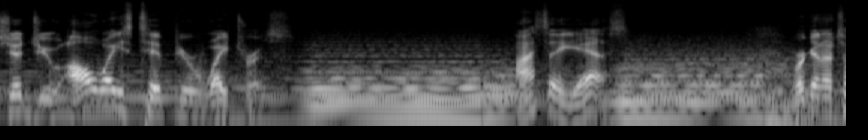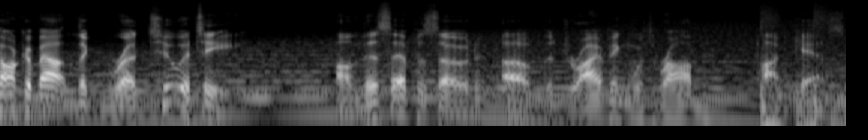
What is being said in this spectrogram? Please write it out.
Should you always tip your waitress? I say yes. We're going to talk about the gratuity on this episode of the Driving with Rob podcast.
